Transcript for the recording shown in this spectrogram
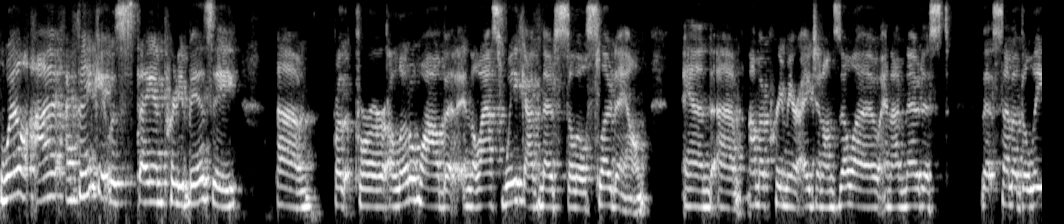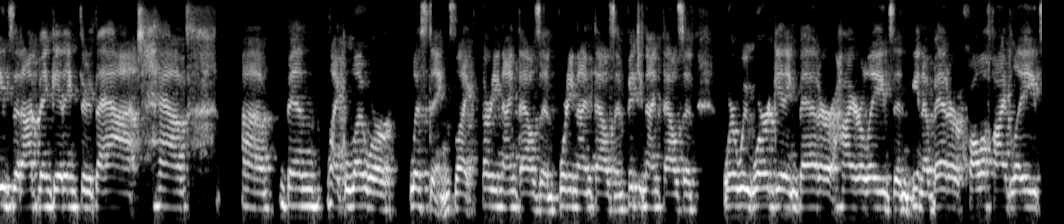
well, I, I think it was staying pretty busy um, for, for a little while, but in the last week, I've noticed a little slowdown. And um, I'm a premier agent on Zillow, and I've noticed that some of the leads that I've been getting through that have uh, been like lower listings, like 39,000, 49,000, 59,000, where we were getting better, higher leads and, you know, better qualified leads.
